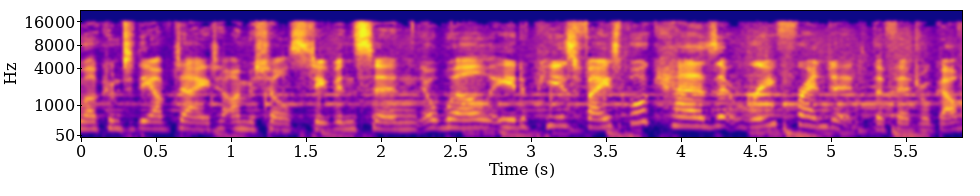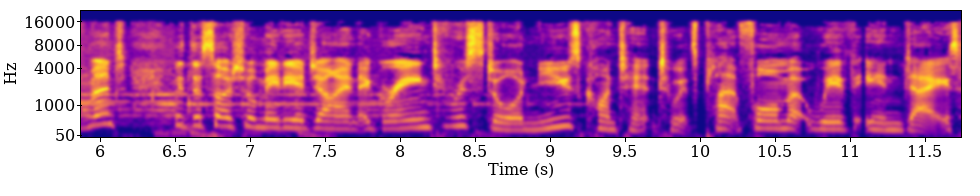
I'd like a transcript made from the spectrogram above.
welcome to the update. I'm Michelle Stevenson. Well, it appears Facebook has refriended the federal government, with the social media giant agreeing to restore news content to its platform within days.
